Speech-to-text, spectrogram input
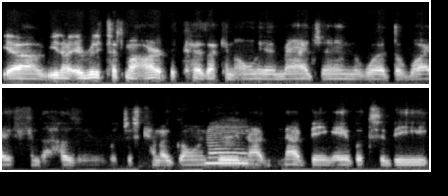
yeah, you know, it really touched my heart because I can only imagine what the wife and the husband just kind of going right. through, not not being able to be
